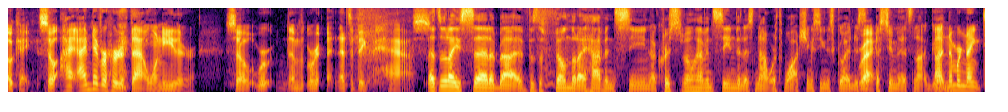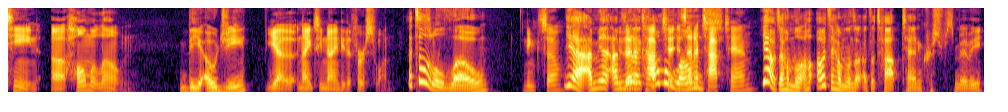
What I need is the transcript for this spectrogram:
Okay, so I, I've never heard of that one either. So we're, um, we're that's a big pass. That's what I said about if there's a film that I haven't seen, a Christmas film I haven't seen, then it's not worth watching. So you can just go ahead and just Right. assume that it's not good. uh, number nineteen, uh, Home Alone. the OG. Yeah, 1990, the first one. That's a little low. Think so? Yeah, I mean, I Is mean, that like a top Home? Is that a top ten? Yeah, it's a Home Alone. I would say Home Alone's a, it's a top ten Christmas movie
